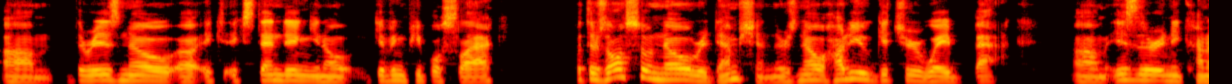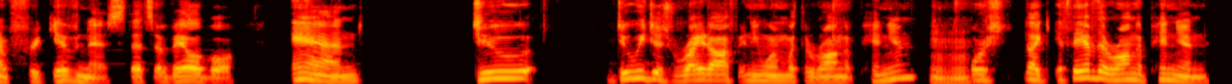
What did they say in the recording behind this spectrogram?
Um, there is no uh, ex- extending, you know, giving people slack. But there's also no redemption. There's no how do you get your way back? Um, is there any kind of forgiveness that's available? And do do we just write off anyone with the wrong opinion, mhm, or like if they have the wrong opinion,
